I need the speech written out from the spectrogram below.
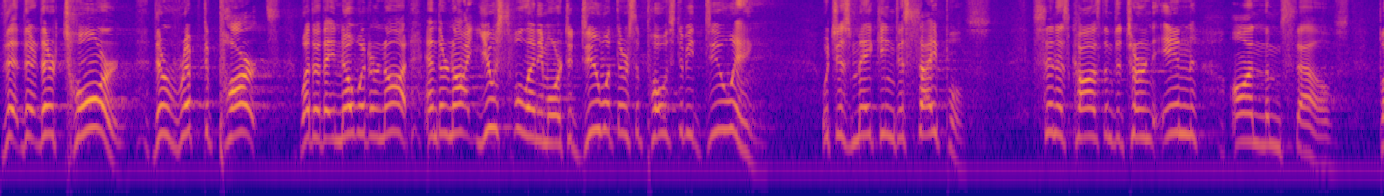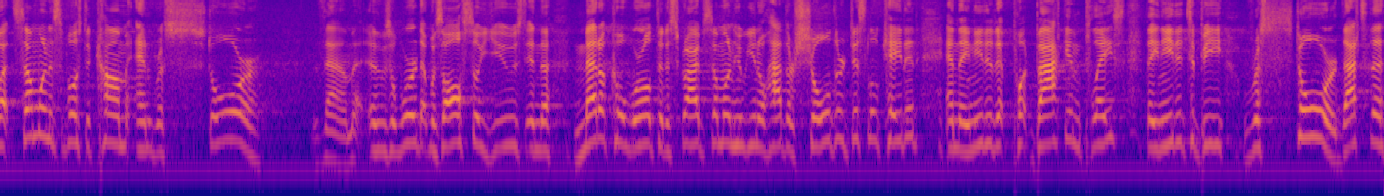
they're torn, they're ripped apart, whether they know it or not, and they're not useful anymore to do what they're supposed to be doing, which is making disciples. Sin has caused them to turn in on themselves, but someone is supposed to come and restore them. It was a word that was also used in the medical world to describe someone who, you know, had their shoulder dislocated and they needed it put back in place. They needed to be restored. That's the,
